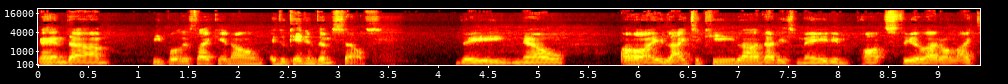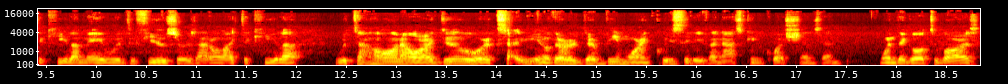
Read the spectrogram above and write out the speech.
And um, people is like you know educating themselves. They know oh i like tequila that is made in pot still. I don't like tequila made with diffusers. I don't like tequila with tahona or i do or you know they're they're being more inquisitive and asking questions and when they go to bars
